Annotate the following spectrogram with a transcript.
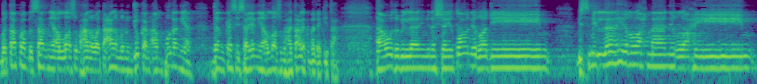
Betapa besarnya Allah Subhanahu wa taala menunjukkan ampunannya dan kasih sayangnya Allah Subhanahu wa taala kepada kita. A'udzu billahi minasyaitonir rajim. Bismillahirrahmanirrahim.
